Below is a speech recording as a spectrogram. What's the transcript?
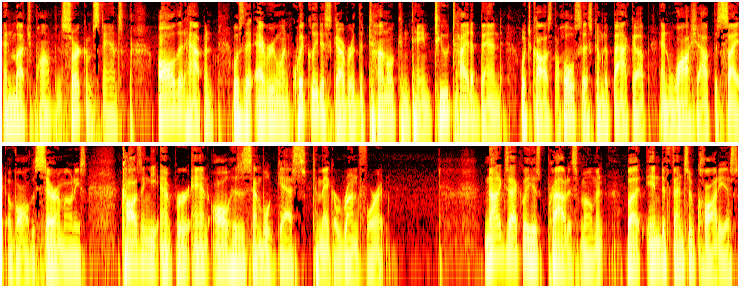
and much pomp and circumstance, all that happened was that everyone quickly discovered the tunnel contained too tight a bend, which caused the whole system to back up and wash out the site of all the ceremonies, causing the emperor and all his assembled guests to make a run for it. Not exactly his proudest moment, but in defense of Claudius,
